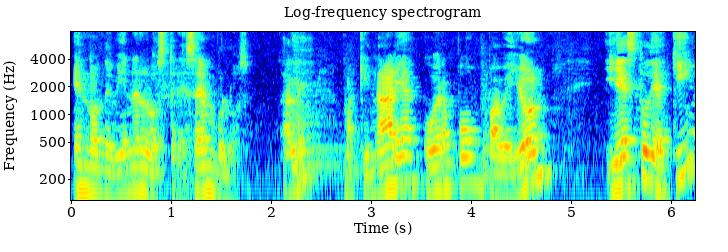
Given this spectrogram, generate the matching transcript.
en donde vienen los tres émbolos, ¿sale? Maquinaria, cuerpo, pabellón y esto de aquí,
